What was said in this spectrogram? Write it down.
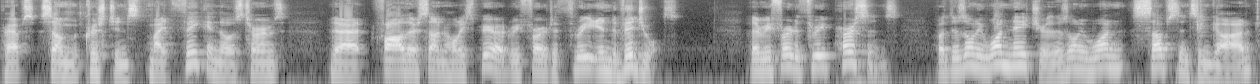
perhaps some Christians might think in those terms that Father, Son, Holy Spirit refer to three individuals. They refer to three persons, but there's only one nature, there's only one substance in God,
